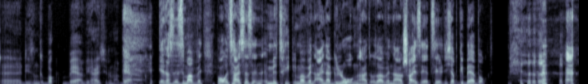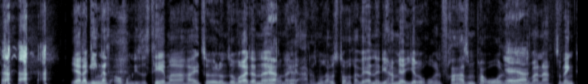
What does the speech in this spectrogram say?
äh, diesen gebockten Bär, wie heißt die nochmal? Bärbock. Ja, das ist immer, wenn, bei uns heißt das in, im Betrieb immer, wenn einer gelogen hat oder wenn er Scheiße erzählt, ich habe gebärbockt. ja, da ging das auch um dieses Thema Heizöl und so weiter, ne? Ja, und dann, ja. ja. das muss alles teurer werden. Ne? Die haben ja ihre hohlen Phrasen, Parolen, Ja, um ja. darüber nachzudenken.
